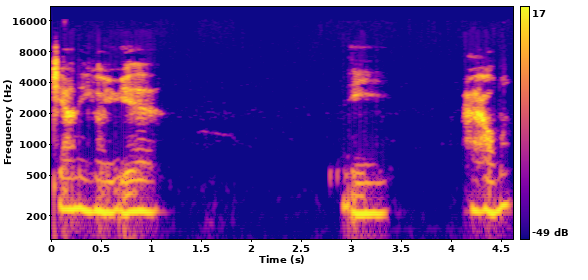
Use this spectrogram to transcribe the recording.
这样的一个雨夜，你还好吗？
